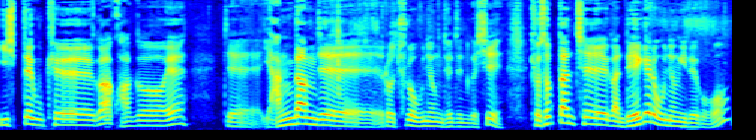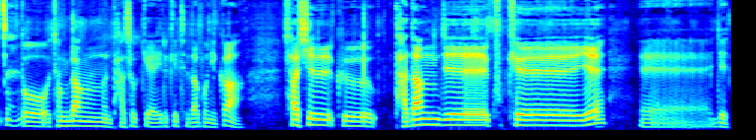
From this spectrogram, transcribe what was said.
20대 국회가 과거에 이제 양당제로 주로 운영되던 것이 교섭단체가 4개로 운영이 되고 네. 또 정당은 5개 이렇게 되다 보니까 사실 그 다당제 국회에 에 이제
